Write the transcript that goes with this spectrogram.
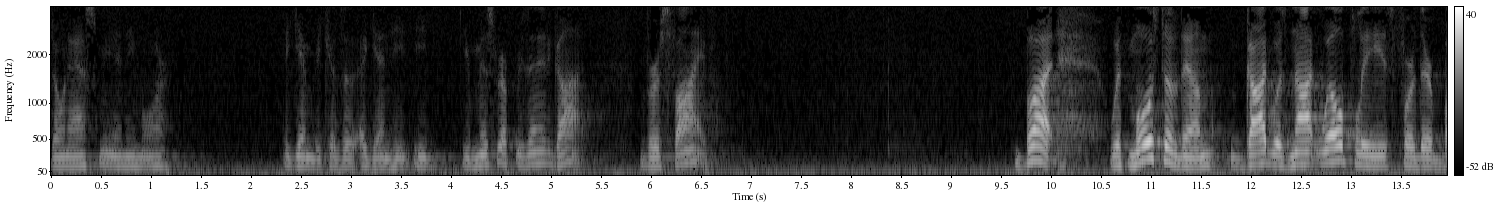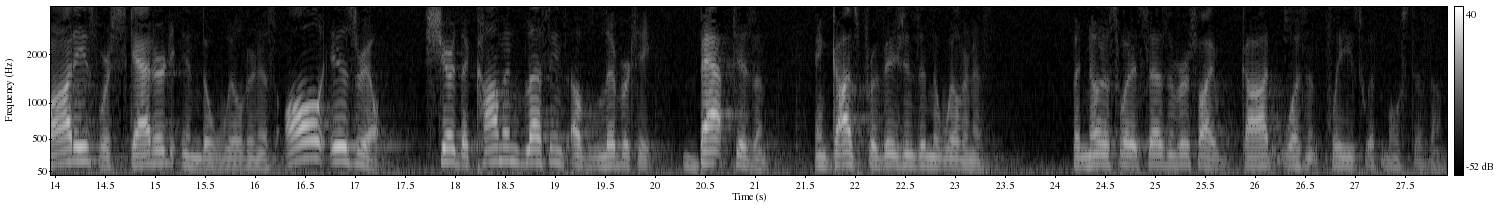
don't ask me anymore. Again, because, of, again, he, he, he misrepresented God. Verse 5. But with most of them, God was not well pleased, for their bodies were scattered in the wilderness. All Israel shared the common blessings of liberty, baptism, and God's provisions in the wilderness. But notice what it says in verse 5 God wasn't pleased with most of them.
